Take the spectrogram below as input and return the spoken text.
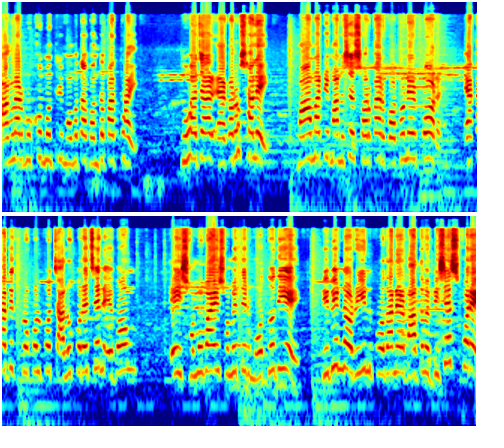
বাংলার মুখ্যমন্ত্রী মমতা বন্দ্যোপাধ্যায় দু হাজার এগারো সালে মামাটি মানুষের সরকার গঠনের পর একাধিক প্রকল্প চালু করেছেন এবং এই সমবায় সমিতির মধ্য দিয়ে বিভিন্ন ঋণ প্রদানের মাধ্যমে, বিশেষ করে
